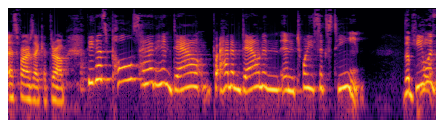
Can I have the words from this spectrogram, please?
as far as I could throw him, because polls had him down. Had him down in in 2016. The He poll- was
